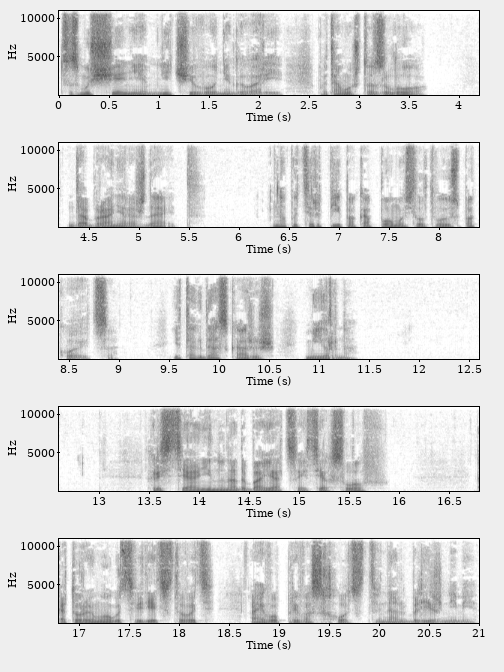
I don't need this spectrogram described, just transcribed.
Со смущением ничего не говори, потому что зло добра не рождает. Но потерпи, пока помысел твой успокоится, и тогда скажешь мирно. Христианину надо бояться и тех слов, которые могут свидетельствовать о его превосходстве над ближними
